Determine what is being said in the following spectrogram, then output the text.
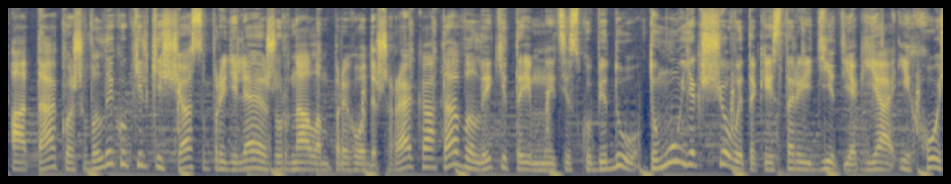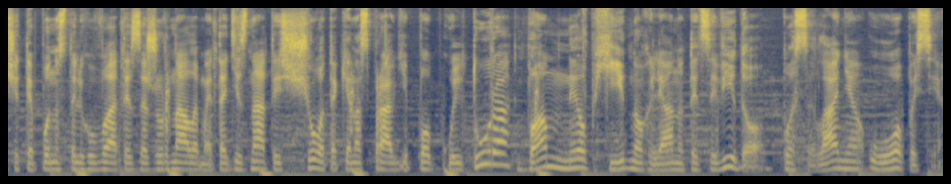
а також велику кількість часу приділяю журналам пригоди Шрека та великі таємниці Скубіду. Тому, якщо ви такий старий дід, як я, і хочете поностальгувати за журналами та дізнатись, що таке насправді поп-культура, вам необхідно глянути це відео. Посилання у описі.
